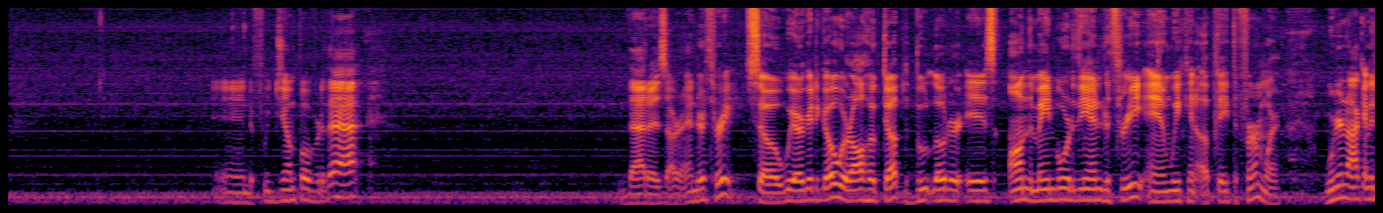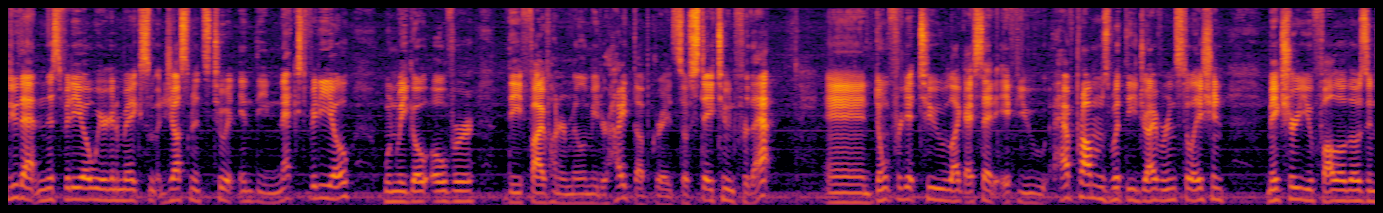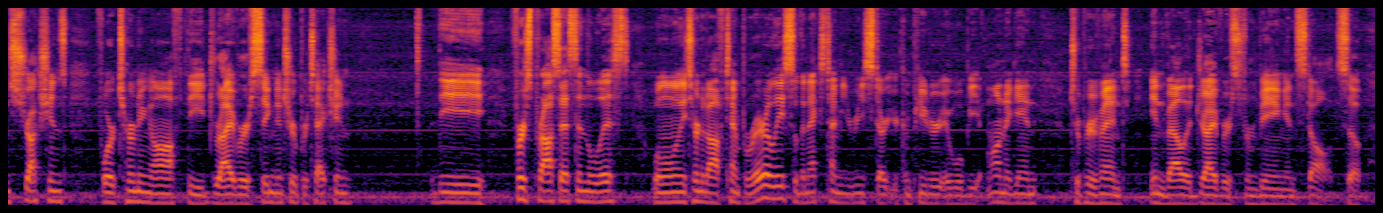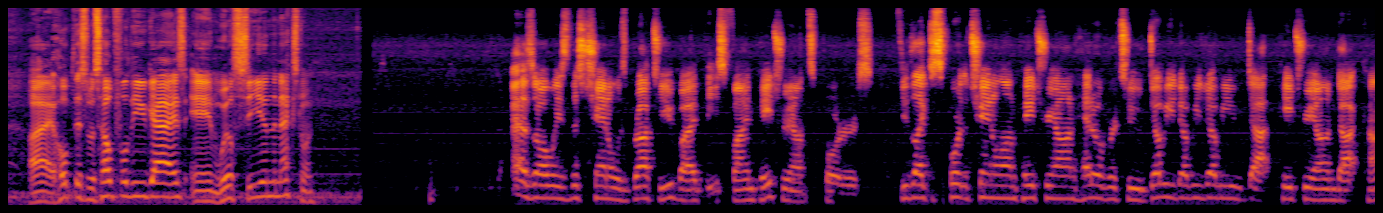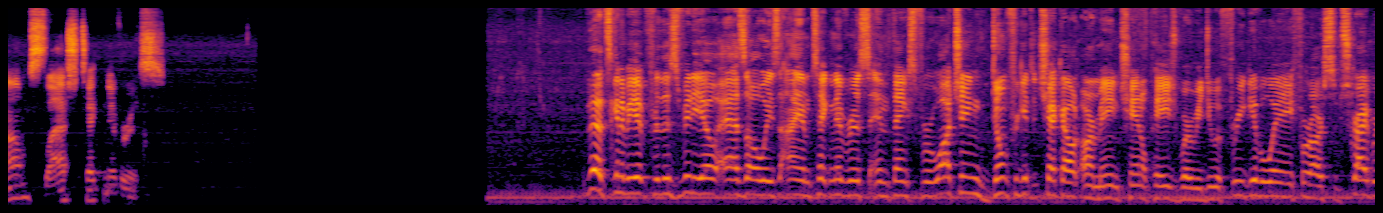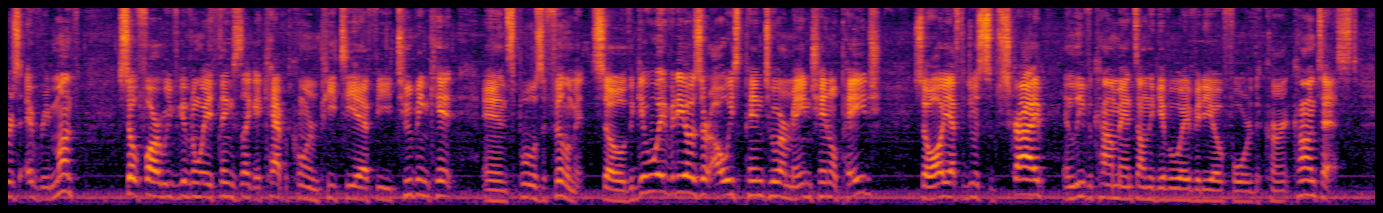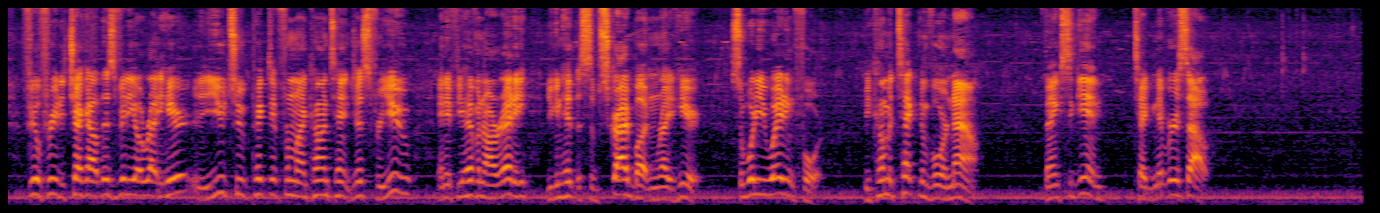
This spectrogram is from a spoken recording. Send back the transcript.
And if we jump over to that, that is our Ender 3. So we are good to go. We're all hooked up. The bootloader is on the main board of the Ender 3, and we can update the firmware. We're not going to do that in this video. We're going to make some adjustments to it in the next video when we go over the 500 millimeter height upgrade. So stay tuned for that. And don't forget to, like I said, if you have problems with the driver installation, make sure you follow those instructions for turning off the driver signature protection the first process in the list will only turn it off temporarily, so the next time you restart your computer, it will be on again to prevent invalid drivers from being installed. So I hope this was helpful to you guys, and we'll see you in the next one. As always, this channel is brought to you by these fine Patreon supporters. If you'd like to support the channel on Patreon, head over to www.patreon.com slash technivorous. That's going to be it for this video. As always, I am Technivorous, and thanks for watching. Don't forget to check out our main channel page where we do a free giveaway for our subscribers every month. So far, we've given away things like a Capricorn PTFE tubing kit and spools of filament. So the giveaway videos are always pinned to our main channel page. So all you have to do is subscribe and leave a comment on the giveaway video for the current contest. Feel free to check out this video right here. YouTube picked it from my content just for you, and if you haven't already, you can hit the subscribe button right here. So what are you waiting for? Become a Technivore now. Thanks again. Technivorous out.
